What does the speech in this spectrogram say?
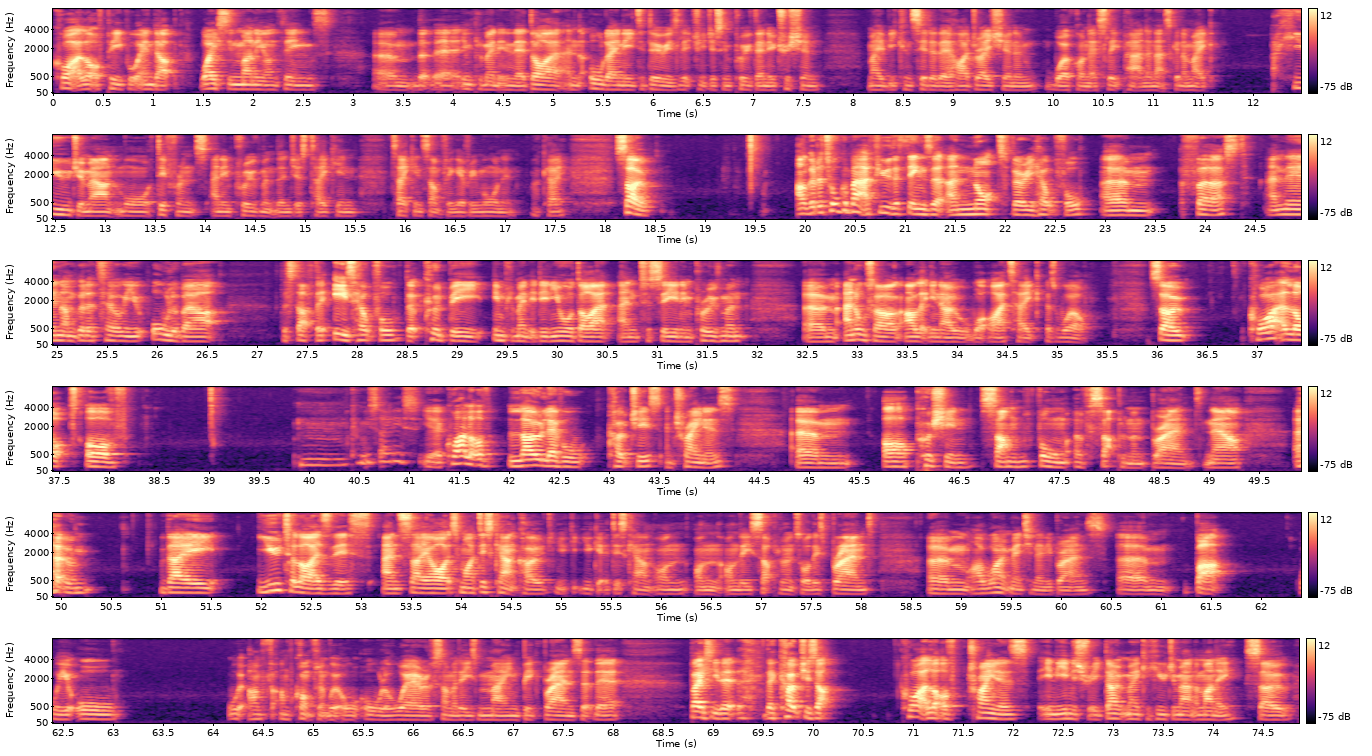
quite a lot of people end up wasting money on things um, that they're implementing in their diet, and all they need to do is literally just improve their nutrition, maybe consider their hydration, and work on their sleep pattern, and that's going to make a huge amount more difference and improvement than just taking taking something every morning. Okay, so I'm going to talk about a few of the things that are not very helpful um, first, and then I'm going to tell you all about the stuff that is helpful that could be implemented in your diet and to see an improvement. Um, and also, I'll, I'll let you know what I take as well. So, quite a lot of um, can we say this? Yeah, quite a lot of low level coaches and trainers um, are pushing some form of supplement brand. Now, um, they utilize this and say, "Oh, it's my discount code. You, you get a discount on on on these supplements or this brand." Um, I won't mention any brands, um, but we all I'm, I'm confident we're all, all aware of some of these main big brands that they're basically their, their coaches are quite a lot of trainers in the industry don't make a huge amount of money. So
